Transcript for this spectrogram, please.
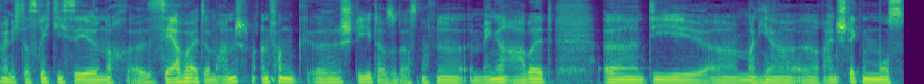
wenn ich das richtig sehe, noch äh, sehr weit am Anfang äh, steht. Also da ist noch eine Menge Arbeit, äh, die man hier reinstecken muss.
